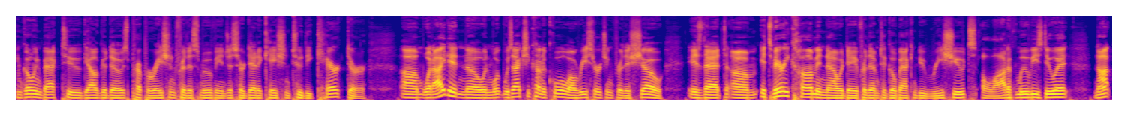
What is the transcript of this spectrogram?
And going back to Gal Gadot's preparation for this movie and just her dedication to the character, um, what I didn't know, and what was actually kind of cool while researching for this show, is that um, it's very common nowadays for them to go back and do reshoots. A lot of movies do it. Not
